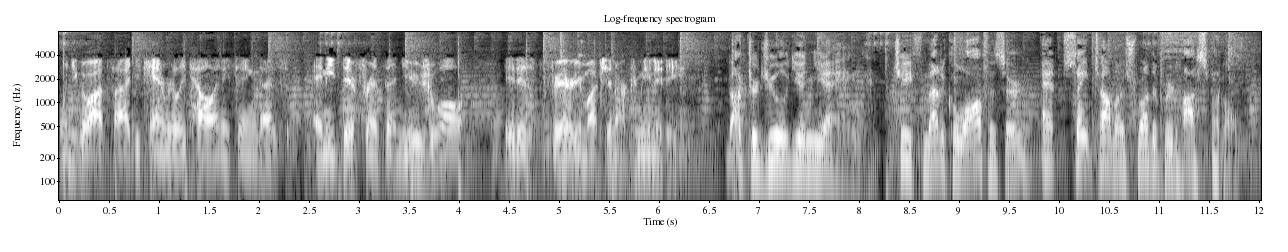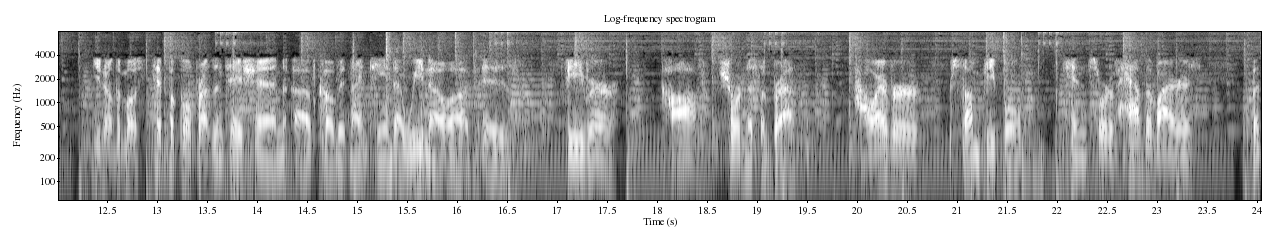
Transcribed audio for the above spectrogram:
when you go outside you can't really tell anything that's any different than usual, it is very much in our community. Dr. Julian Yang, Chief Medical Officer at St. Thomas Rutherford Hospital. You know, the most typical presentation of COVID 19 that we know of is fever, cough, shortness of breath. However, some people can sort of have the virus, but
